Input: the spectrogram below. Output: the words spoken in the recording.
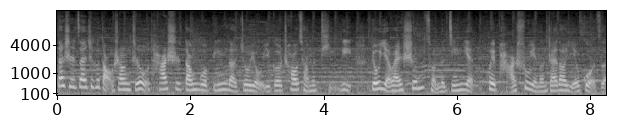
但是在这个岛上，只有他是当过兵的，就有一个超强的体力，有野外生存的经验，会爬树也能摘到野果子，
